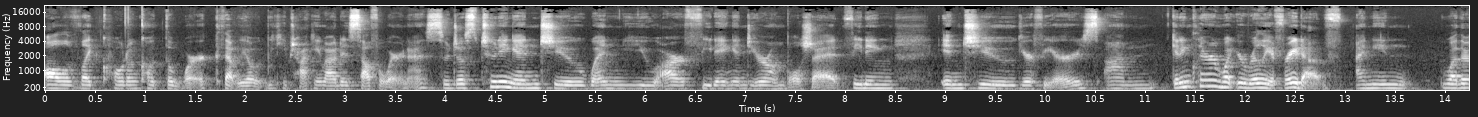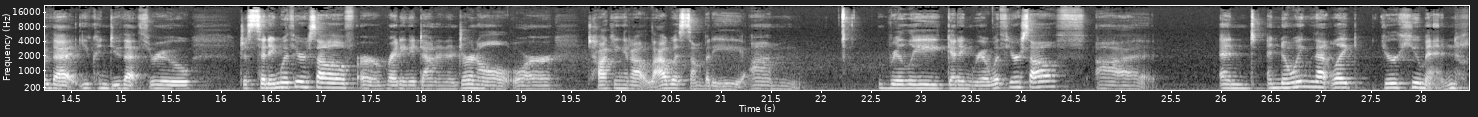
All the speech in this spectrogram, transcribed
all of like quote unquote the work that we we keep talking about is self-awareness. So just tuning into when you are feeding into your own bullshit, feeding into your fears, um, getting clear on what you're really afraid of. I mean, whether that you can do that through just sitting with yourself or writing it down in a journal or talking it out loud with somebody, um, really getting real with yourself, uh, and and knowing that like you're human.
